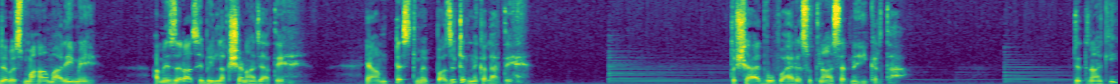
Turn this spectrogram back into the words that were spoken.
जब इस महामारी में हमें ज़रा से भी लक्षण आ जाते हैं या हम टेस्ट में पॉजिटिव निकल आते हैं तो शायद वो वायरस उतना असर नहीं करता जितना कि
